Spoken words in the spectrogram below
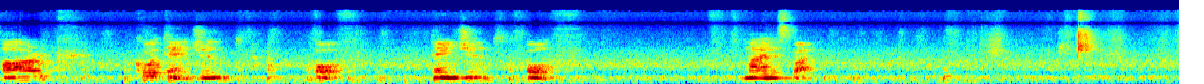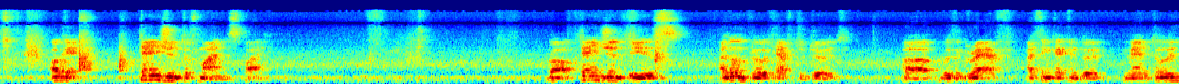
Arc cotangent of tangent of minus pi. Okay, tangent of minus pi. Well, tangent is, I don't really have to do it uh, with a graph. I think I can do it mentally.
